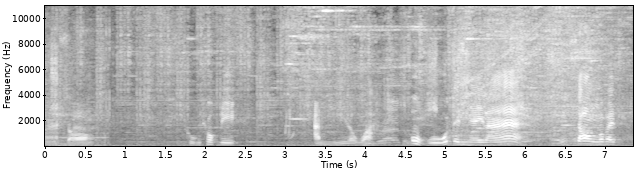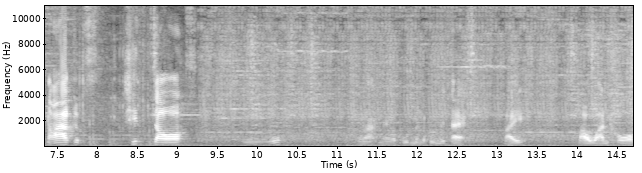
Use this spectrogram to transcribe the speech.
มาซองถุงโชคดี อันนี้แล้ววะ โอ้โหเป็นไงล่ะจ้องเข้าไปตาเกือบชิดจอโอ้โหมาแมงกะพุนแมงกะพุนไม่แตกไปเปาวานทอง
